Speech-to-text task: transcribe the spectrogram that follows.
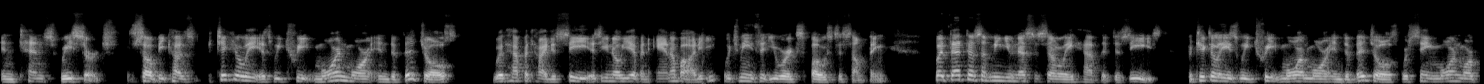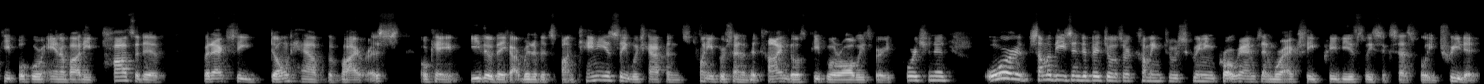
intense research. So because particularly as we treat more and more individuals with hepatitis C, as you know, you have an antibody, which means that you were exposed to something. But that doesn't mean you necessarily have the disease. Particularly as we treat more and more individuals, we're seeing more and more people who are antibody positive but actually don't have the virus. Okay, either they got rid of it spontaneously, which happens 20% of the time. Those people are always very fortunate. Or some of these individuals are coming through screening programs and were actually previously successfully treated.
